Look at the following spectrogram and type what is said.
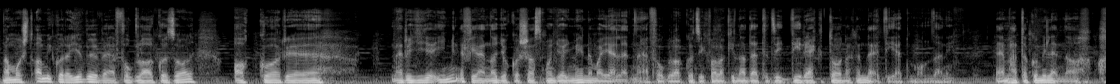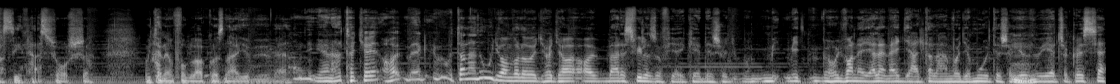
Na most, amikor a jövővel foglalkozol, akkor mert ugye így mindenféle nagyokos azt mondja, hogy miért nem a jelednel foglalkozik valaki, na de hát ez egy direktornak nem lehet ilyet mondani. Nem, hát akkor mi lenne a, a színház sorsa, hogyha nem foglalkoznál jövővel? Igen, hát hogyha, ha, meg, talán úgy van valahogy, hogy ha, bár ez filozófiai kérdés, hogy, mit, hogy van-e jelen egyáltalán, vagy a múlt és a mhm. jövő ér csak össze,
